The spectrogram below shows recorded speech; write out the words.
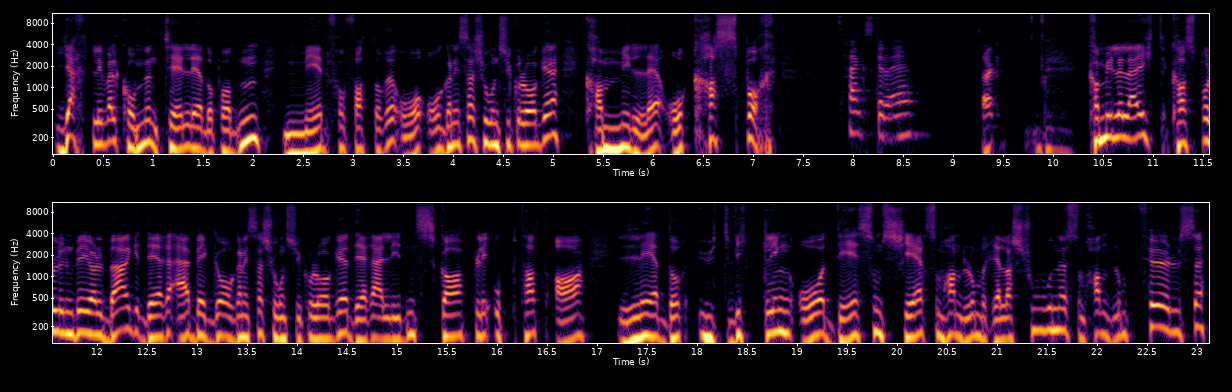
Hjertelig velkommen til Lederpodden, medforfattere og organisasjonspsykologer Kamille og Kasper. Takk skal du ha. Takk. Camille Leicht, Kasper Lundby Jølberg, dere er begge organisasjonspsykologer. Dere er lidenskapelig opptatt av lederutvikling og det som skjer som handler om relasjoner, som handler om følelser,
